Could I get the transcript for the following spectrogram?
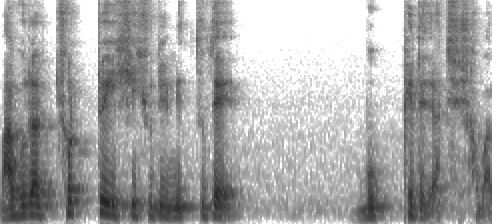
মাগুরার ছোট্ট এই শিশুটির মৃত্যুতে বুক ফেটে যাচ্ছে সবার।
